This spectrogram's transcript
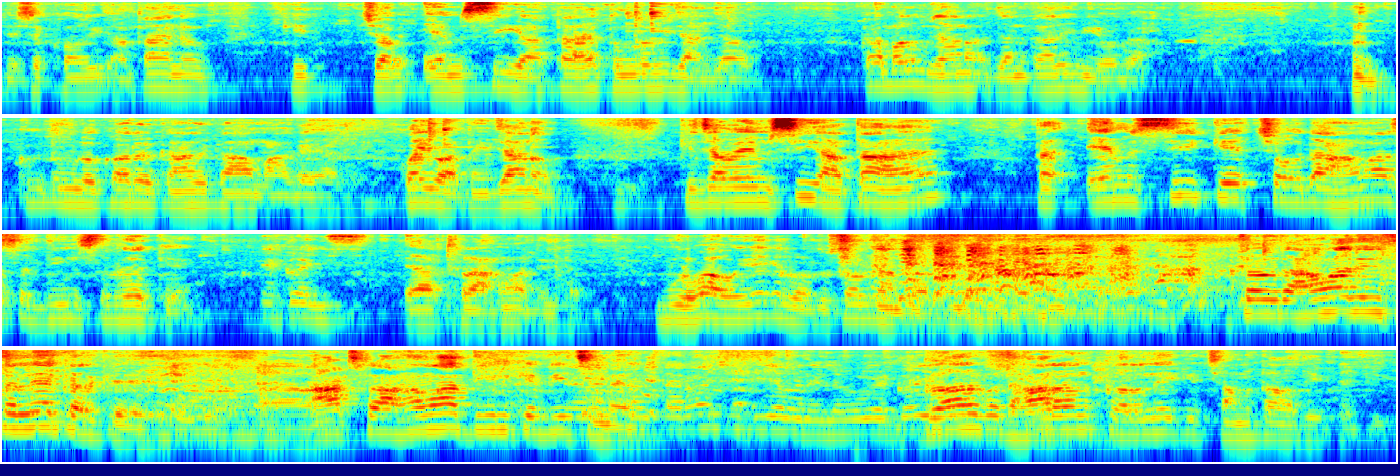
जैसे कोई आता है ना कि जब एमसी आता है, तुम लोग भी जान जाओ। क्या मालूम जाना, जानकारी भी होगा। तुम लोग कर कहाँ से काम आ गया? कोई बात नहीं जानो। कि जब एमसी आता है तो एमसी के चौदहवा से दिन से लेके इक्कीस। अठारहवा दिन तक। बूढ़वा हो के लोग तो सब जानता है। चौदहवा दिन से लेकर के अठारहवा दिन के बीच में गर्भ धारण करने की क्षमता अधिक होती है।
